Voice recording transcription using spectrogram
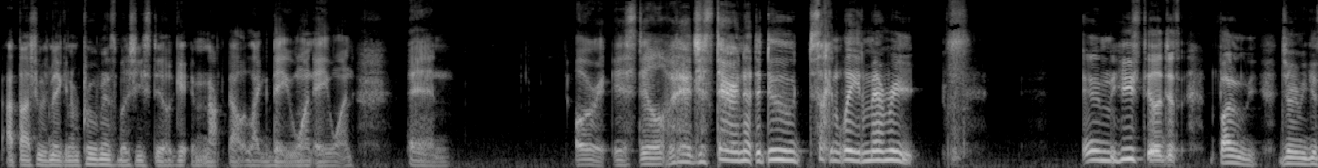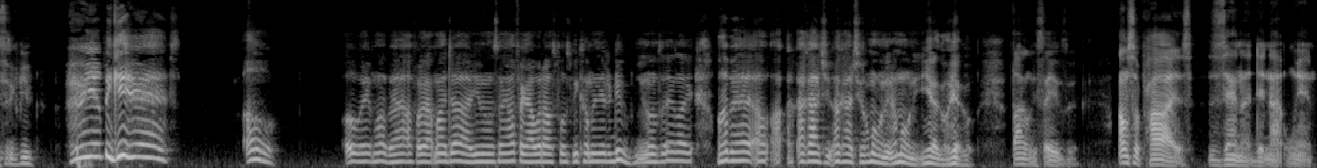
I thought she was making improvements, but she's still getting knocked out like day one, A1. And Ulrich is still over there just staring at the dude, sucking away the memory. And he's still just, finally, Jeremie gets to the computer. Hurry up and get her ass. Oh, oh wait, my bad, I forgot my job. You know what I'm saying? I forgot what I was supposed to be coming here to do. You know what I'm saying? Like, my bad, I, I, I got you, I got you. I'm on it, I'm on it. Here I go, here I go. Finally saves it. I'm surprised Xana did not win.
